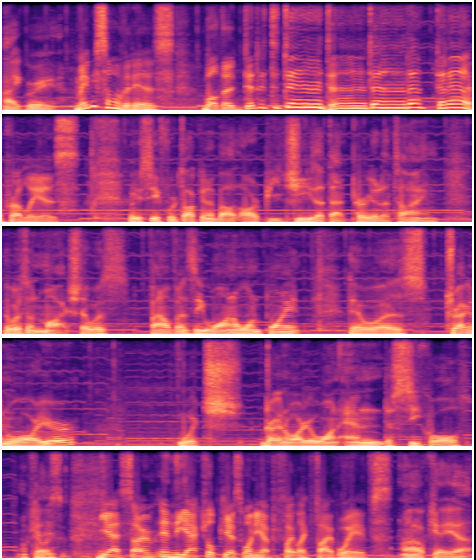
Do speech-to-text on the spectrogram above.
I agree. Maybe some of it is. Well, the da da da da da da da da probably is. But you see, if we're talking about RPGs at that period of time, there wasn't much. There was Final Fantasy One at one point. There was Dragon Warrior, which Dragon Warrior One and the sequels. Okay. Yes, I'm, in the actual PS1, you have to fight like five waves. Okay. Yeah.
